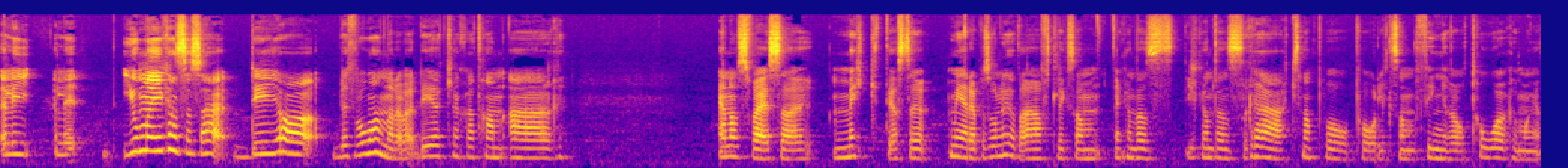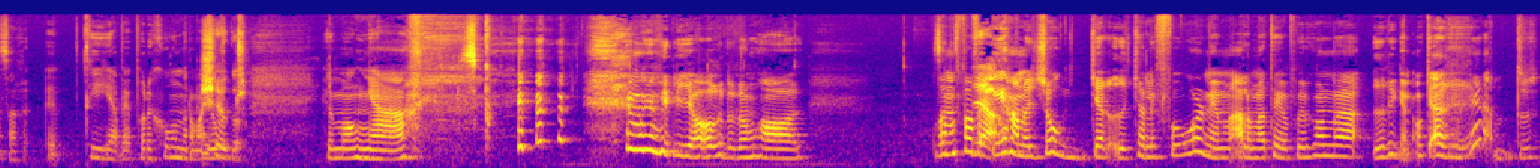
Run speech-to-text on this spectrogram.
eller, eller, jo men jag kan säga så här. Det jag blir förvånad över det är kanske att han är en av Sveriges här, mäktigaste mediepersonligheter. Har haft liksom, jag kan inte ens, jag kan inte ens räkna på, på liksom fingrar och tår hur många eh, tv-produktioner de har 20. gjort. Hur många, hur många miljarder de har. Sen varför Ja. är han och joggar i Kalifornien med alla de här tv-produktionerna i ryggen och är rädd?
